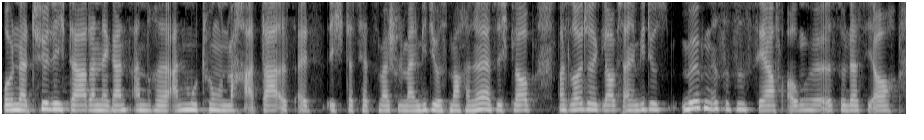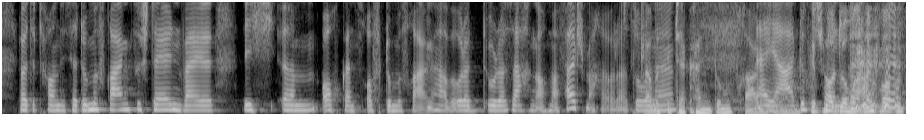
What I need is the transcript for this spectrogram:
und natürlich da dann eine ganz andere Anmutung und Machart da ist, als ich das jetzt zum Beispiel in meinen Videos mache. Ne? Also ich glaube, was Leute, glaube ich, an den Videos mögen, ist, dass es sehr auf Augenhöhe ist und dass sie auch Leute trauen, sich sehr dumme Fragen zu stellen, weil ich ähm, auch ganz oft dumme Fragen habe oder, oder Sachen auch mal falsch mache oder so. Ich glaube, ne? es gibt ja keine dummen Fragen. Naja, es gibt nur schon. dumme Antworten.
